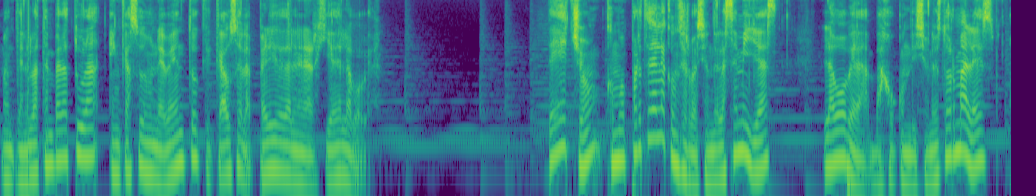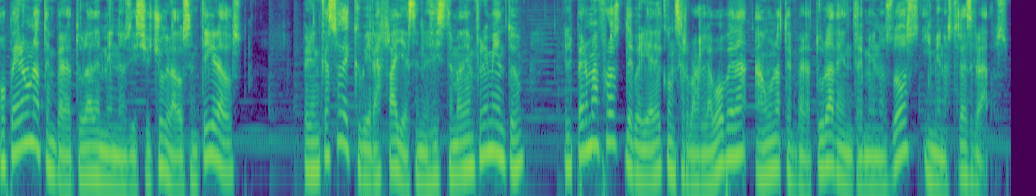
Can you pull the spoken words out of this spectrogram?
mantener la temperatura en caso de un evento que cause la pérdida de la energía de la bóveda. De hecho, como parte de la conservación de las semillas, la bóveda, bajo condiciones normales, opera a una temperatura de menos 18 grados centígrados, pero en caso de que hubiera fallas en el sistema de enfriamiento, el permafrost debería de conservar la bóveda a una temperatura de entre menos 2 y menos 3 grados.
